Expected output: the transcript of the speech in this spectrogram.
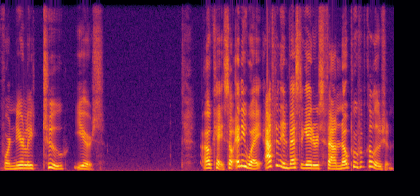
for nearly two years. Okay, so anyway, after the investigators found no proof of collusion,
